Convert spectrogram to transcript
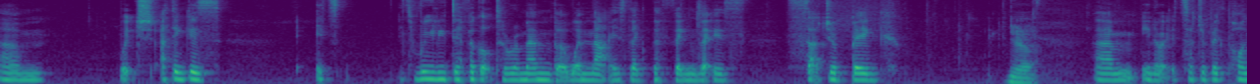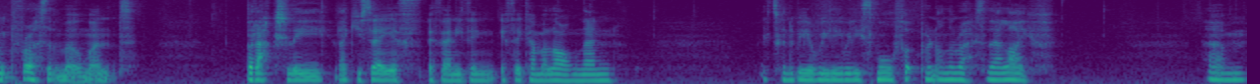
um which i think is it's it's really difficult to remember when that is like the thing that is such a big Yeah. um, you know, it's such a big point for us at the moment. But actually, like you say, if if anything, if they come along, then it's going to be a really, really small footprint on the rest of their life. Um,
